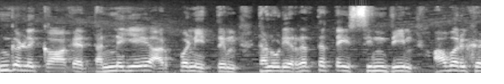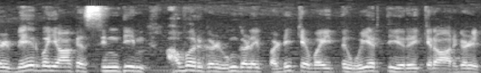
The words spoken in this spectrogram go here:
உங்களுக்காக தன்னையே அர்ப்பணித்து தன்னுடைய இரத்தத்தை சிந்தி அவர்கள் வேர்வையாக சிந்தி அவர்கள் உங்கள் படிக்க வைத்து உயர்த்தி இருக்கிறார்கள்.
